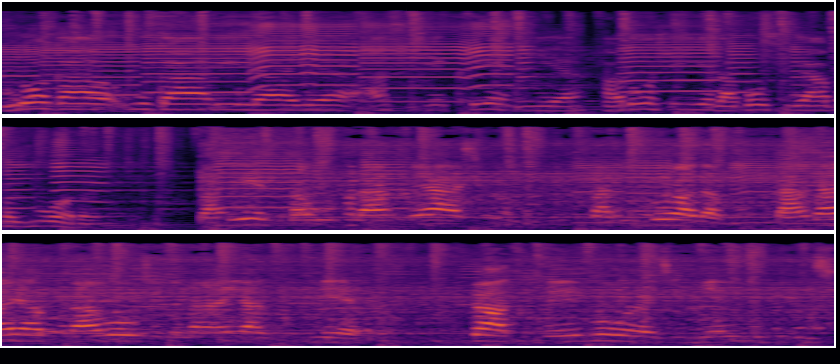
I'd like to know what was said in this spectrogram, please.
охлаждения, многоугольное осветление, хорошие рабочие обзоры. Порезка управляющим контролем, такая продолжительная дверь. Как вы можете не любить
